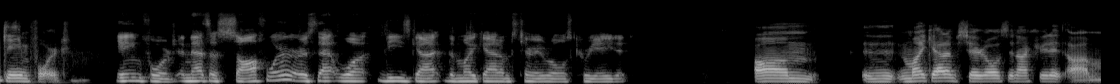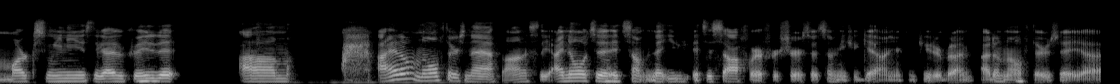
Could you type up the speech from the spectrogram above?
Game Forge. Game Forge, and that's a software, or is that what these guys, the Mike Adams, Terry Rowles created? Um, uh, Mike Adams, Terry Rowles did not create it. Um, Mark Sweeney is the guy who created it. Um, I don't know if there's an app. Honestly, I know it's a it's something that you it's a software for sure. So it's something you could get on your computer, but I'm I don't know if there's a uh,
